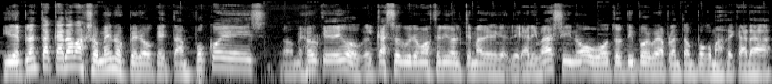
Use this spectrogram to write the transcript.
Y le planta cara más o menos, pero que tampoco es. A lo mejor que digo, el caso que hubiéramos tenido el tema de, de Gary Bassi, ¿no? U otro tipo que hubiera plantado un poco más de cara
